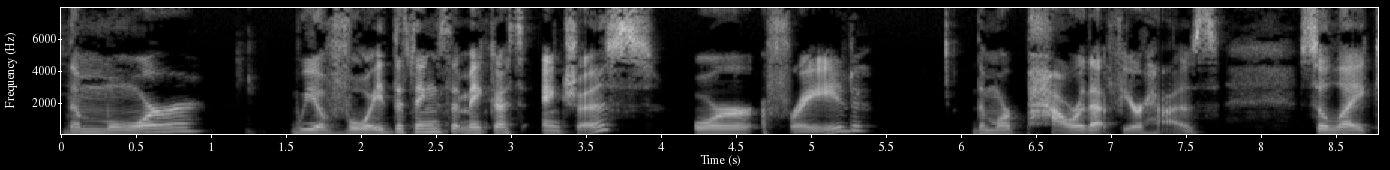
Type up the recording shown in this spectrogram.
the more we avoid the things that make us anxious or afraid, the more power that fear has. So, like,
